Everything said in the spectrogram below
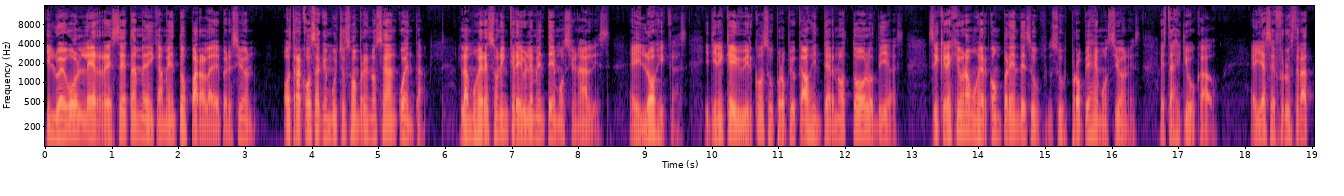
y luego le recetan medicamentos para la depresión. Otra cosa que muchos hombres no se dan cuenta, las mujeres son increíblemente emocionales e ilógicas y tienen que vivir con su propio caos interno todos los días. Si crees que una mujer comprende sus propias emociones, estás equivocado. Ella se frustra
